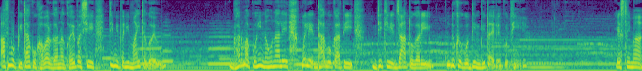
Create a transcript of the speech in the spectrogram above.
आफ्नो पिताको खबर गर्न गएपछि तिमी पनि माइत गयौ। घरमा कोही नहुनाले मैले धागो काती ढिकी जाँतो गरी दुःखको दिन बिताइरहेको थिएँ। यस्तैमा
